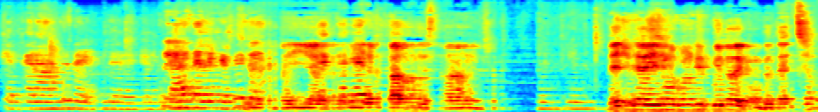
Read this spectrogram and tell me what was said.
Que acá era antes de, de que empezara a hacer el ejercicio. Ahí ya, ahí ya está donde están. De hecho, ya hicimos un circuito de competencia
